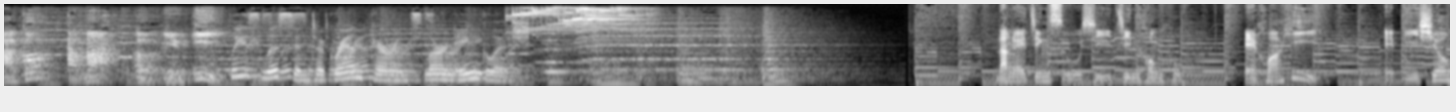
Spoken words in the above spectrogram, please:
阿公阿妈学英语。Please listen to grandparents learn English 人的情绪是真丰富，会欢喜，会悲伤，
